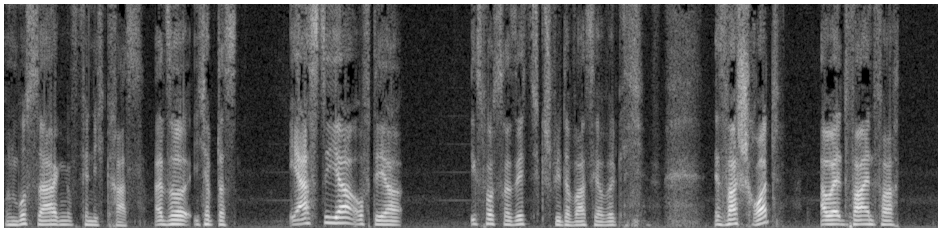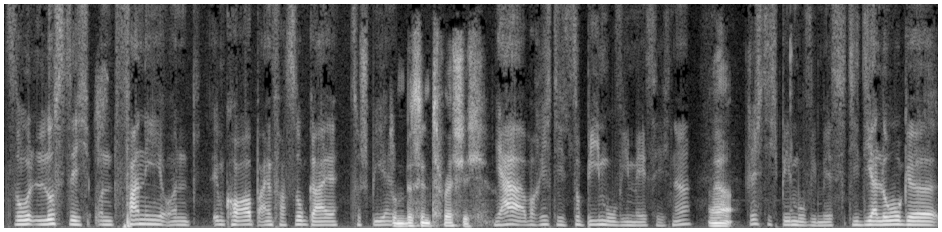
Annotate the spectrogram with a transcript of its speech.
Und muss sagen, finde ich krass. Also ich habe das erste Jahr auf der Xbox 360 gespielt, da war es ja wirklich, es war Schrott, aber es war einfach so lustig und funny und im Koop einfach so geil zu spielen. So ein bisschen trashig. Ja, aber richtig so B-Movie-mäßig, ne? Ja. Richtig B-Movie-mäßig. Die Dialoge,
